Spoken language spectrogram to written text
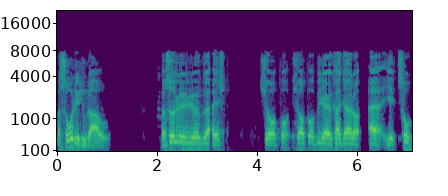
မစိုးတွေလှူတာဟုတ်မစိုးတွေကရှော်ဖို့ရှော်ဖို့ပြီးတဲ့အခါကျတော့အဲရချိုး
